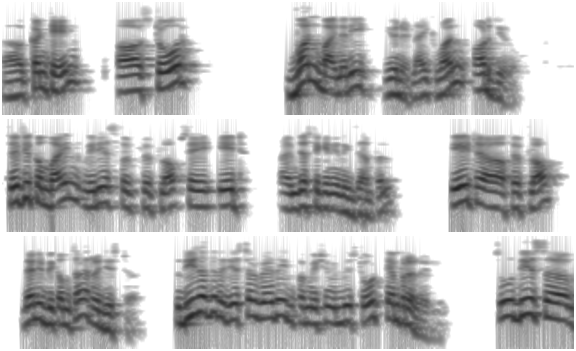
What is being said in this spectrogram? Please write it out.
uh, contain or store one binary unit like 1 or 0. So if you combine various flip-flops, say 8, I am just taking an example, 8 uh, flip-flop, then it becomes a register. So these are the register where the information will be stored temporarily. So this uh,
